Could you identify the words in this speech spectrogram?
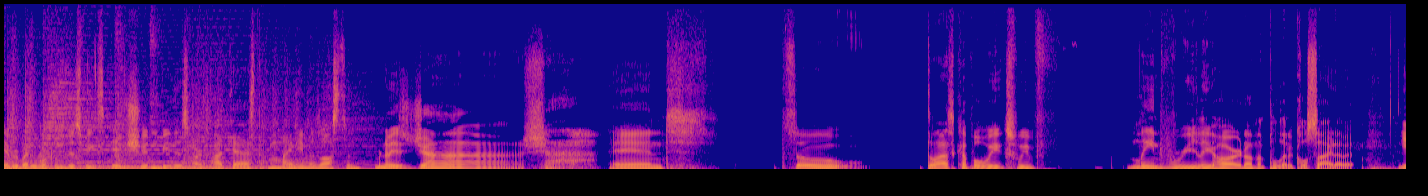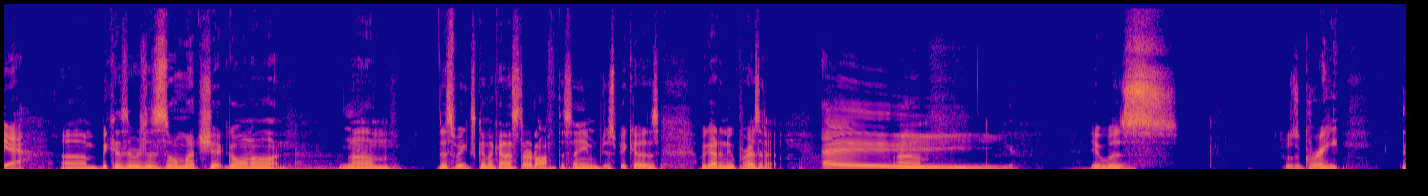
Hey, everybody, welcome to this week's It Shouldn't Be This Hard podcast. My name is Austin. My name is Josh. And so the last couple of weeks, we've leaned really hard on the political side of it Yeah. um, because there was just so much shit going on. Yeah. Um, this week's going to kind of start off the same just because we got a new president. hey. um, It was it was great.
